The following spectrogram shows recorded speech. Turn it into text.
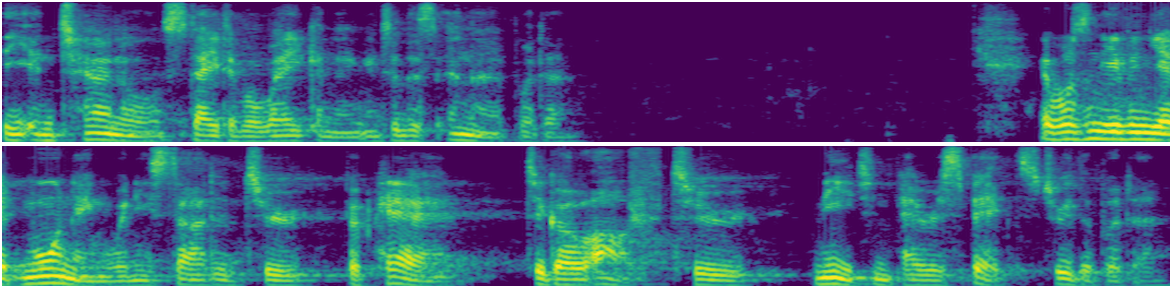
the internal state of awakening, into this inner Buddha. It wasn't even yet morning when he started to prepare to go off to meet and pay respects to the Buddha.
